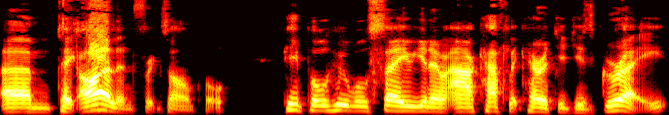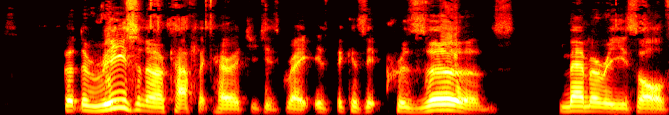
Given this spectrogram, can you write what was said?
um, take Ireland for example, people who will say, you know, our Catholic heritage is great, but the reason our Catholic heritage is great is because it preserves memories of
